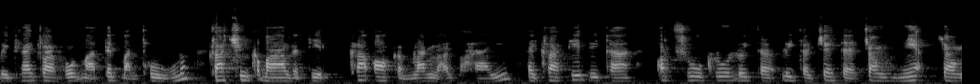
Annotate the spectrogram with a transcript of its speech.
3ថ្ងៃខ្លះរហូតមកទឹកបានធូរណាខ្លះឈឺក្បាលទៅទៀតខ្លះអស់កម្លាំងឡើងប្រហែលហើយខ្លះទៀតដូចថា អត់ស្រួលខ្លួនដូចតែដូចតែចេះតែចង់ញាក់ចង់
